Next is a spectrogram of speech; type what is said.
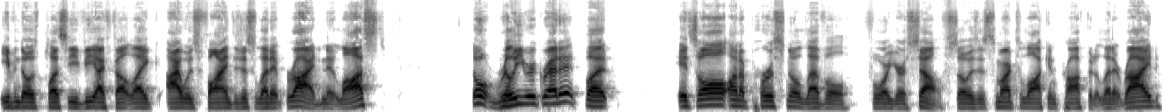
even though it's plus EV, I felt like I was fine to just let it ride and it lost. Don't really regret it, but it's all on a personal level for yourself. So is it smart to lock in profit and let it ride?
